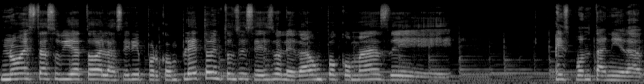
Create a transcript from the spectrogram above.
No está subida toda la serie por completo, entonces eso le da un poco más de espontaneidad.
